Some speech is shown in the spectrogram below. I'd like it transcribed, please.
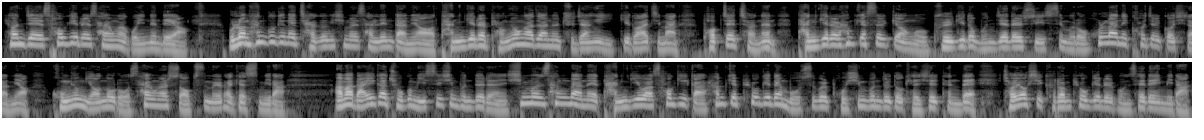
현재의 서기를 사용하고 있는데요. 물론 한국인의 자긍심을 살린다며 단기를 병용하자는 주장이 있기도 하지만 법제처는 단기를 함께 쓸 경우 불기도 문제될 수 있으므로 혼란이 커질 것이라며 공용 연호로 사용할 수 없음을 밝혔습니다. 아마 나이가 조금 있으신 분들은 신문 상단에 단기와 서기가 함께 표기된 모습을 보신 분들도 계실 텐데 저 역시 그런 표기를 본 세대입니다.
